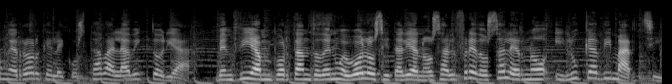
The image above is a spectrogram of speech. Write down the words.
un error que le costaba la victoria. Vencían, por tanto, de nuevo los italianos Alfredo Salerno y Luca Di Marchi.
